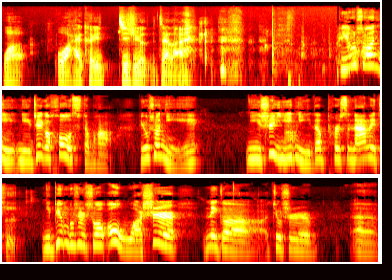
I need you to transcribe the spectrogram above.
我我还可以继续再来。比如说你你这个 host 吧，比如说你，你是以你的 personality，你并不是说哦我是那个就是呃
